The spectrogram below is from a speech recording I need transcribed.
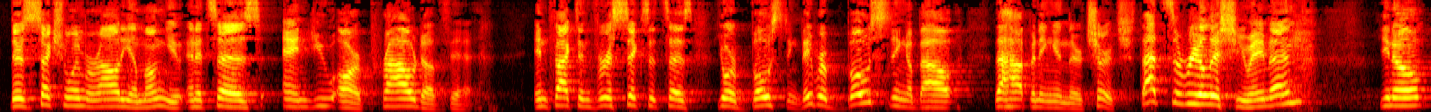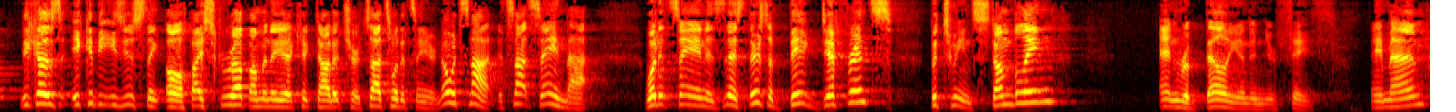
there's sexual immorality among you, and it says, and you are proud of it. In fact, in verse 6, it says, you're boasting. They were boasting about the happening in their church. That's a real issue, amen? You know, because it could be easy to think, oh, if I screw up, I'm going to get kicked out of church. That's what it's saying here. No, it's not. It's not saying that. What it's saying is this there's a big difference between stumbling and rebellion in your faith. Amen?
